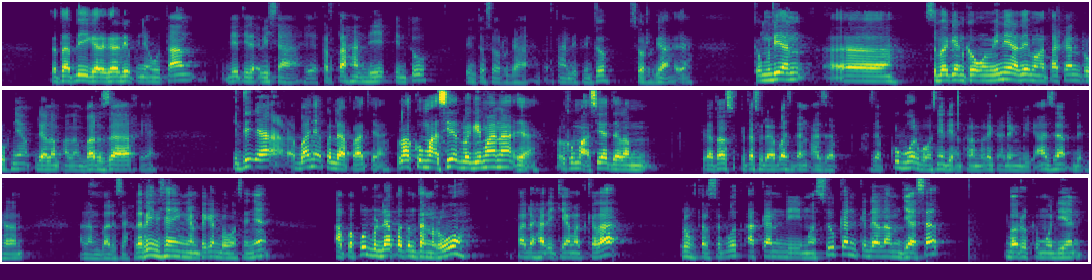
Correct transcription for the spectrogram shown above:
tetapi gara-gara dia punya hutang, dia tidak bisa ya tertahan di pintu pintu surga, tertahan di pintu surga ya. Kemudian uh, sebagian kaum ini ada yang mengatakan ruhnya dalam alam barzakh ya. Intinya banyak pendapat ya. Pelaku maksiat bagaimana ya? Pelaku maksiat dalam kita tahu kita sudah bahas tentang azab azab kubur bahwasanya di antara mereka ada yang diazab di dalam alam barzakh. Tapi ini saya yang menyampaikan bahwasanya apa pun pendapat tentang ruh pada hari kiamat kelak ruh tersebut akan dimasukkan ke dalam jasad baru kemudian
